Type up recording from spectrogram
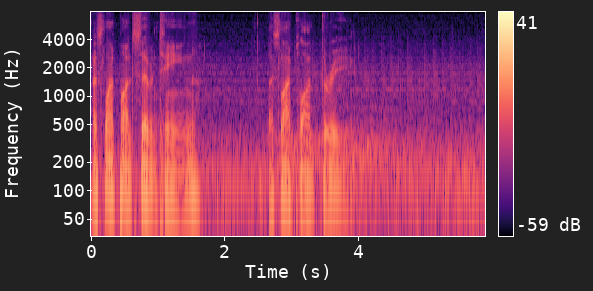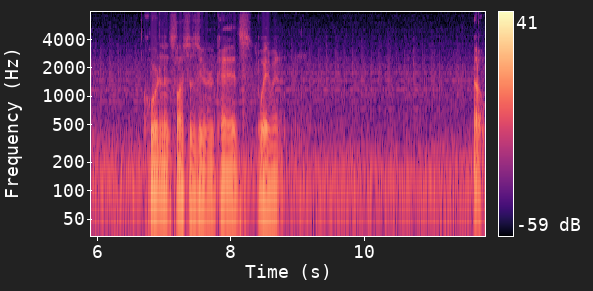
That's Life Pod 17. That's Life Pod 3. Coordinates slash zero. Okay, it's. Wait a minute. Oh.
